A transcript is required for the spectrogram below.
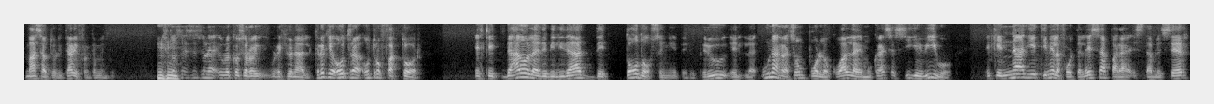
más autoritario, francamente. Entonces es una, una cosa regional. Creo que otra, otro factor es que dado la debilidad de todos en el Perú, Perú una razón por la cual la democracia sigue vivo es que nadie tiene la fortaleza para establecer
